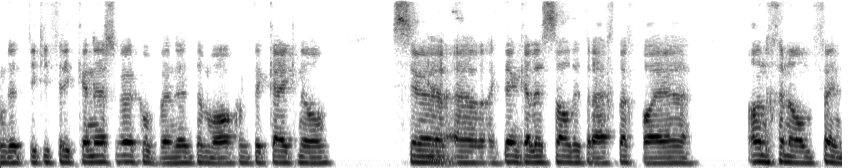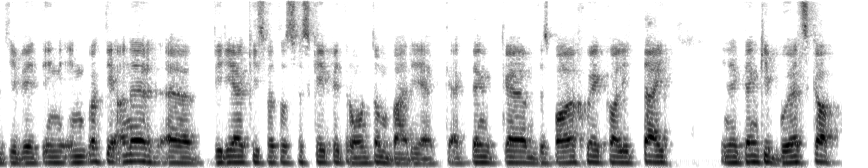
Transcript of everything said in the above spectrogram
om dit bietjie vir die kinders ook opwindend te maak om te kyk na hom. So uh, ek dink hulle sal dit regtig baie aangenaam vind, jy weet, en en ook die ander uh videoetjies wat ons geskep het rondom Buddy. Ek ek dink um, dis baie goeie kwaliteit en ek dink die boodskap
